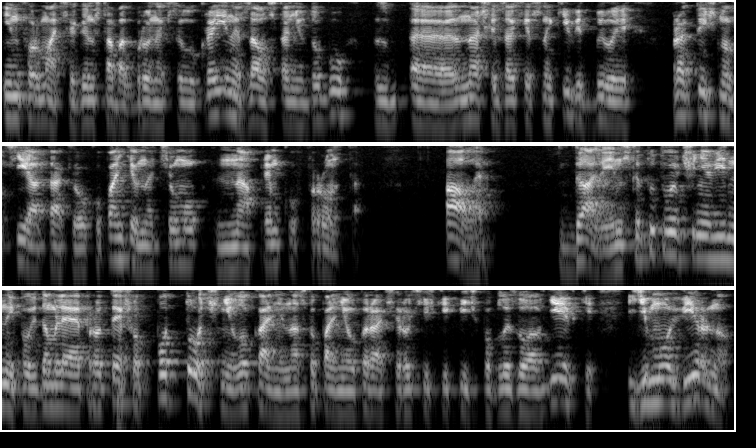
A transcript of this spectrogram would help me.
інформацією Генштаба Збройних сил України за останню добу е, наші захисники відбили практично всі атаки окупантів на цьому напрямку фронта. Але далі інститут вивчення війни повідомляє про те, що поточні локальні наступальні операції російських військ поблизу Авдіївки ймовірно.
